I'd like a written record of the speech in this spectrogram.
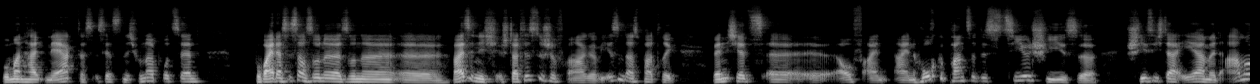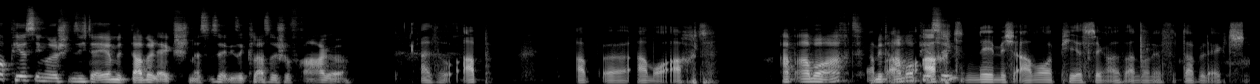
wo man halt merkt, das ist jetzt nicht 100 Prozent. Wobei das ist auch so eine, so eine, äh, weiß ich nicht, statistische Frage. Wie ist denn das, Patrick? Wenn ich jetzt äh, auf ein, ein hochgepanzertes Ziel schieße, schieße ich da eher mit Armor Piercing oder schieße ich da eher mit Double Action? Das ist ja diese klassische Frage. Also ab, ab äh, Armor 8. Ab Armor 8 Ab mit Armor Armor Piercing? 8 nehme ich Armor Piercing, nehme ich Double Action.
